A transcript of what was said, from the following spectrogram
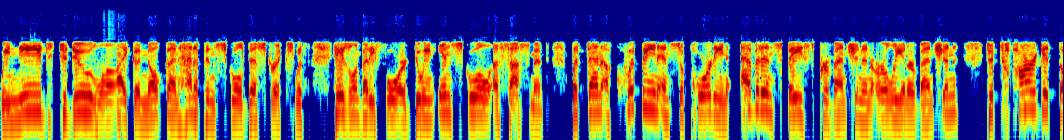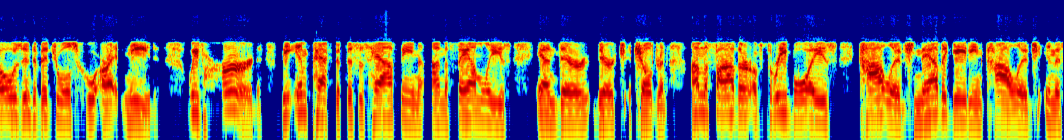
We need to do like Anoka and Hennepin school districts with Hazelden Betty Ford doing in-school assessment, but then equipping and supporting evidence-based prevention and early intervention to target those individuals who are at need. We've heard the impact that this is having on the families and their, their ch- children. I'm the father of three boys, college, navigating college in this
